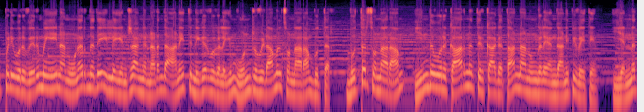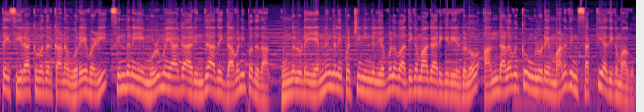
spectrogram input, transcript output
இப்படி ஒரு வெறுமையை நான் உணர்ந்ததே இல்லை என்று அங்கு நடந்த அனைத்து நிகழ்வுகளையும் ஒன்று விடாமல் சொன்னாராம் புத்தர். புத்தர் சொன்னாராம் இந்த ஒரு காரணத்திற்காகத்தான் நான் உங்களை அங்கு அனுப்பி வைத்தேன். எண்ணத்தை சீராக்குவதற்கான ஒரே வழி சிந்தனையை முழுமையாக அறிந்து அதை கவனிப்பதுதான். உங்களுடைய எண்ணங்களை பற்றி நீங்கள் எவ்வளவு அதிகமாக அறிகிறீர்களோ அந்த அளவுக்கு உங்களுடைய மனதின் சக்தி அதிகமாகும்.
